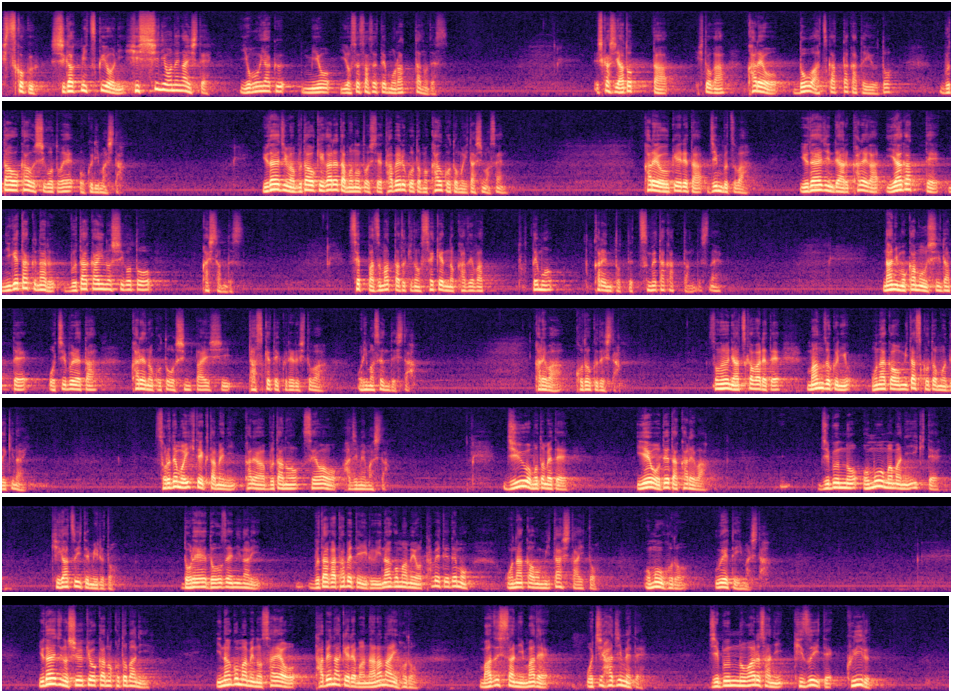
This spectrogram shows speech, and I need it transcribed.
しつこくしがみつくように必死にお願いしてようやく身を寄せさせてもらったのです。しかし雇った人が彼をどう扱ったかというと豚を飼う仕事へ送りました。ユダヤ人は豚を汚れたものとして食べることも飼うこともいたしません。彼を受け入れた人物はユダヤ人である彼が嫌がって逃げたくなる豚飼いの仕事を課したのです。切羽詰まった時の世間の風はとても彼にとって冷たかったんですね。何もかも失って落ちぶれた彼のことを心配し助けてくれる人はおりませんでした。彼は孤独でした。そのように扱われて満足にお腹を満たすこともできない。それでも生きていくために彼は豚の世話を始めました。自由を求めて家を出た彼は自分の思うままに生きて気がついてみると奴隷同然になり豚が食べている稲子豆を食べてでもお腹を満たしたいと思うほど飢えていました。ユダヤ人の宗教家の言葉に稲子豆の鞘を食べなければならないほど貧しさにまで落ち始めて自分の悪さに気づいて食いる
